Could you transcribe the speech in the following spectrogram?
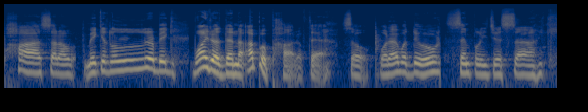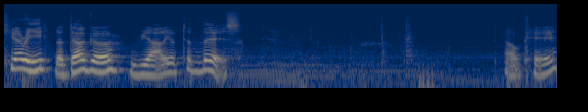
part sort of make it a little bit wider than the upper part of that. So what I would do, simply just uh, carry the dagger value to this. Okay.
